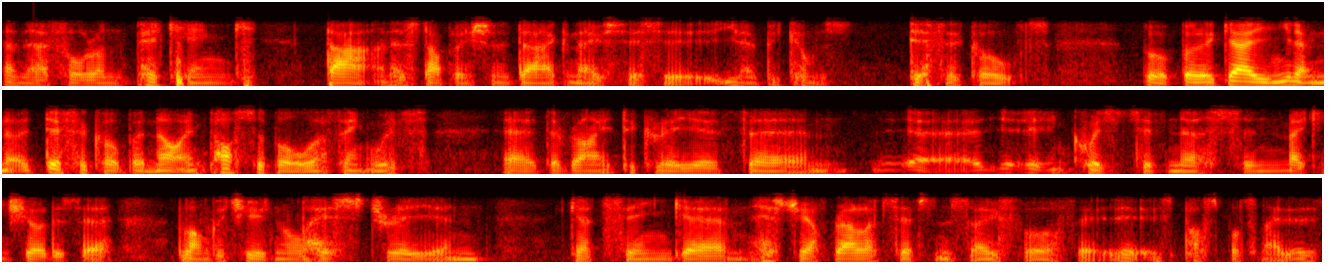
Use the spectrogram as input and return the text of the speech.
and therefore unpicking that and establishing a diagnosis, it, you know, becomes difficult. But but again, you know, not difficult but not impossible. I think with uh, the right degree of um, uh, inquisitiveness and making sure there's a longitudinal history and getting um, history of relatives and so forth, it, it is possible to make this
